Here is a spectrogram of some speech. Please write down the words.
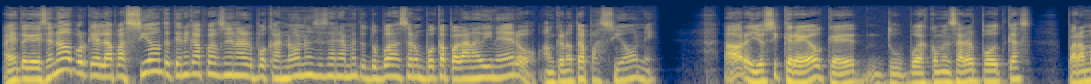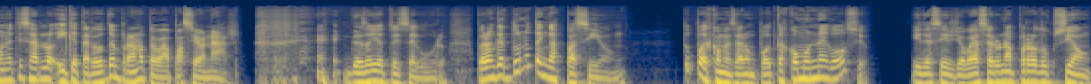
Hay gente que dice, no, porque la pasión te tiene que apasionar el podcast. No, no necesariamente. Tú puedes hacer un podcast para ganar dinero, aunque no te apasione. Ahora, yo sí creo que tú puedes comenzar el podcast para monetizarlo y que tarde o temprano te va a apasionar. de eso yo estoy seguro. Pero aunque tú no tengas pasión, tú puedes comenzar un podcast como un negocio y decir, yo voy a hacer una producción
